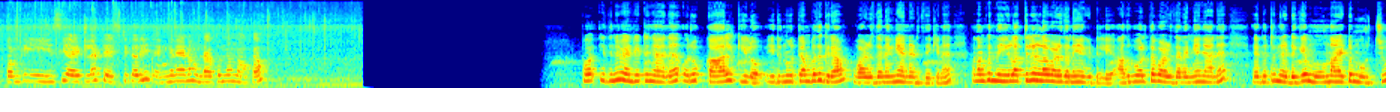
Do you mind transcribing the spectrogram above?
അപ്പോൾ നമുക്ക് ഈ ഈസി ആയിട്ടുള്ള ടേസ്റ്റി കറി എങ്ങനെയാണ് ഉണ്ടാക്കുന്നത് നോക്കാം. അപ്പോൾ ഇതിന് വേണ്ടിയിട്ട് ഞാൻ ഒരു കാൽ കിലോ ഇരുന്നൂറ്റമ്പത് ഗ്രാം വഴുതനങ്ങയാണ് എടുത്തിരിക്കുന്നത് അപ്പോൾ നമുക്ക് നീളത്തിലുള്ള വഴുതനങ്ങ കിട്ടില്ലേ? അതുപോലത്തെ വഴുതനങ്ങ ഞാൻ എന്നിട്ട് നെടുകെ മൂന്നായിട്ട് മുറിച്ചു.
